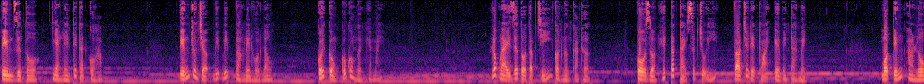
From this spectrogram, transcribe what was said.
Tim Dư Tô nhảy lên tới tận cổ họng. Tiếng chuông chợ bíp bíp vang lên hồi lâu. Cuối cùng cũng có người nghe máy. Lúc này Dư Tô thậm chí còn ngừng cả thở. Cô dồn hết tất thảy sức chú ý vào chiếc điện thoại kề bên tai mình. Một tiếng alo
